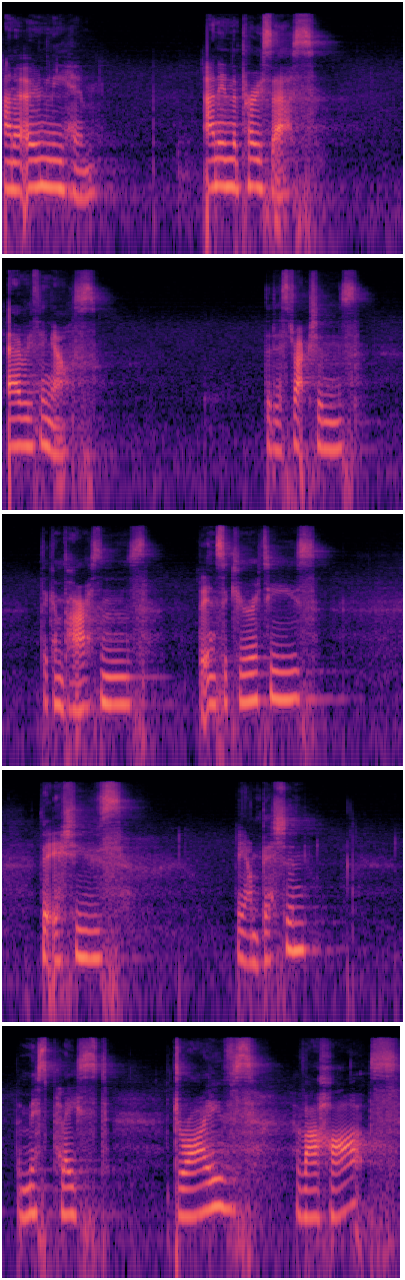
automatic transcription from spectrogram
and at only Him, and in the process, everything else? The distractions, the comparisons, the insecurities, the issues, the ambition, the misplaced drives of our hearts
